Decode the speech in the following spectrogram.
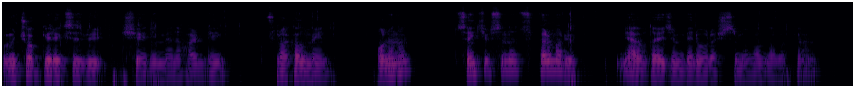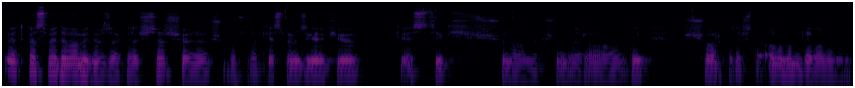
Bugün çok gereksiz bir şey diyeyim yani haldeyim. Kusura kalmayın. O ne lan? Sen kimsin lan? Super Mario. Ya dayıcım beni uğraştırma vallahi bak ha. Evet kasmaya devam ediyoruz arkadaşlar. Şöyle şu boss'u da kesmemiz gerekiyor. Kestik. Şunu aldık. Şunları aldık. Şu arkadaşı da alalım devam edelim.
